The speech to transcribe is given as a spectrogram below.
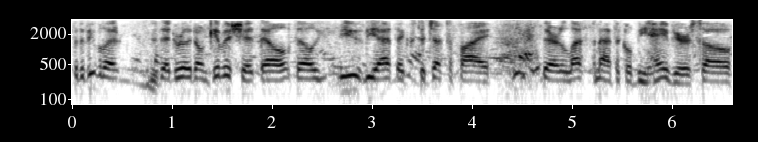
But the people that that really don't give a shit, they'll they'll use the ethics to justify their less than ethical behavior. So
